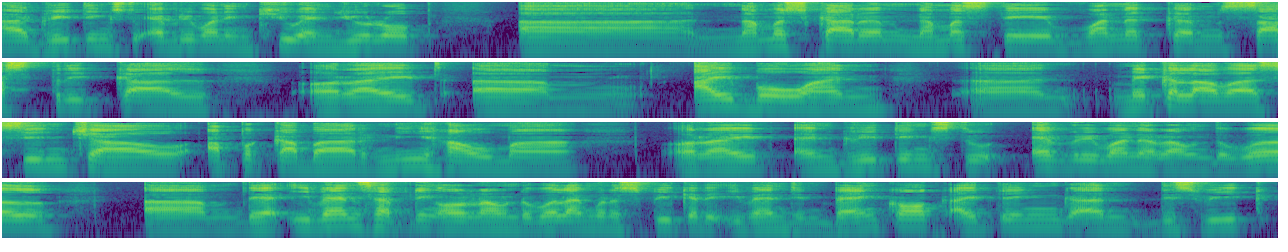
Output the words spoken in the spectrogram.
Uh, greetings to everyone in QN Europe. Uh, namaskaram, namaste, vanakkam, sastrikal, all right, um, aibowan, uh, mekalawa, sinchao, apa kabar, ni hao ma, all right, and greetings to everyone around the world. Um, there are events happening all around the world. I'm going to speak at an event in Bangkok, I think, and this week,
